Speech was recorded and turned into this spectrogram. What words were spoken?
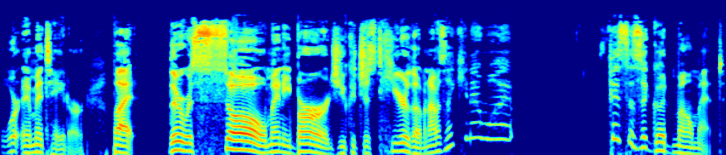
or imitator, but there was so many birds you could just hear them, and I was like, you know what? This is a good moment.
